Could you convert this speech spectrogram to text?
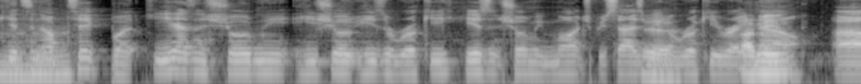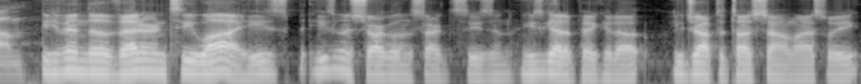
gets Mm-hmm. an uptick, but he hasn't showed me. He showed he's a rookie. He hasn't shown me much besides being a rookie right I mean- now. Um, Even the veteran Ty, he's he's been struggling to start the season. He's got to pick it up. He dropped a touchdown last week.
